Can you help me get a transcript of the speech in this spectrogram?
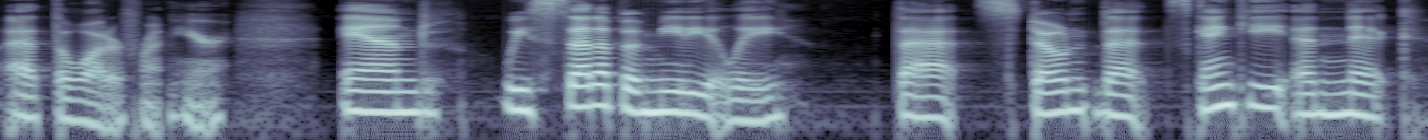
at the waterfront here, and we set up immediately that Stone that Schanke and Nick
